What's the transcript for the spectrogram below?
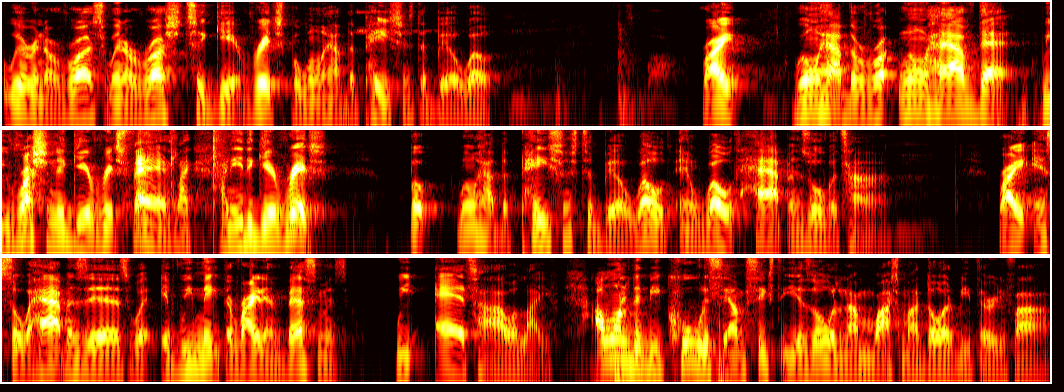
we're in a rush, we're in a rush to get rich, but we don't have the patience to build wealth. Right? We don't have the we don't have that. We rushing to get rich fast. Like I need to get rich, but we don't have the patience to build wealth, and wealth happens over time right? And so what happens is, if we make the right investments, we add to our life. I wanted to be cool to say I'm 60 years old and I'm watching my daughter be 35.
